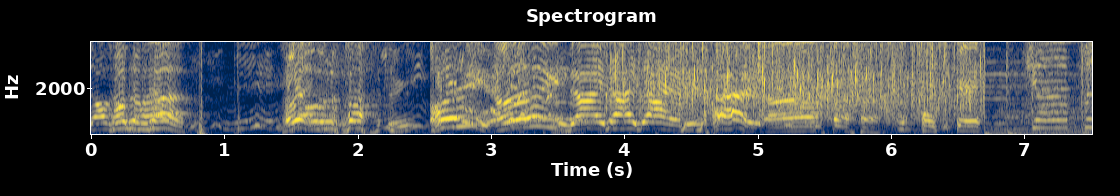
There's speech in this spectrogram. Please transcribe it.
ชอบทำท่าเฮ้ย เฮ้ย เอ้ย ได้ได้ได้อันนี้ได้อ่าโอเคแค่เพื่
